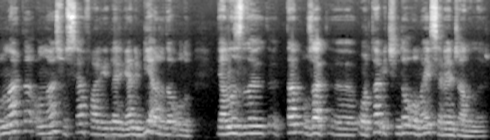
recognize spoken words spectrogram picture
bunlar da onların sosyal faaliyetleri yani bir arada olup yalnızlıktan uzak e, ortam içinde olmayı seven canlılar.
